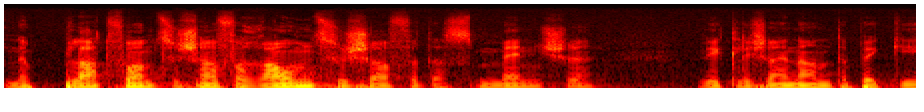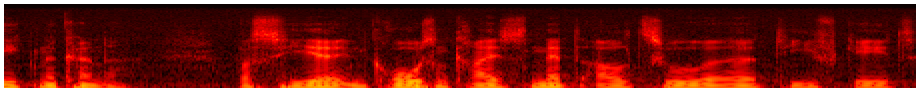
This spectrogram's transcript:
Eine Plattform zu schaffen, Raum zu schaffen, dass Menschen wirklich einander begegnen können. Was hier im großen Kreis nicht allzu äh, tief geht,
